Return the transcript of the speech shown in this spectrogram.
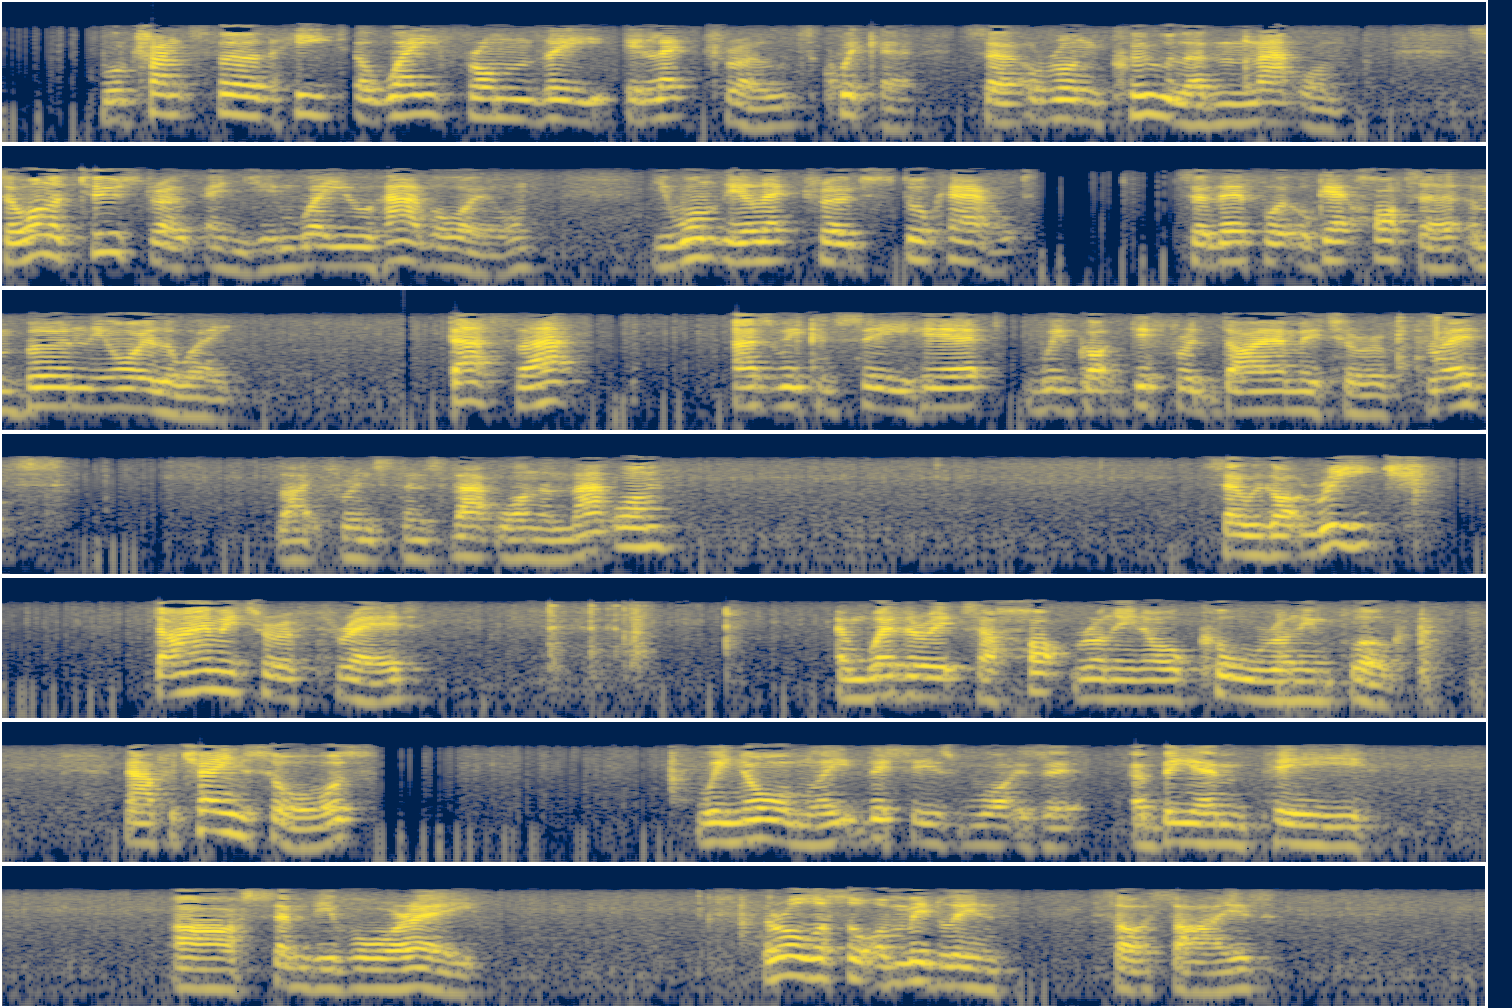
will transfer the heat away from the electrodes quicker so it'll run cooler than that one. So on a two-stroke engine where you have oil you want the electrode stuck out so therefore it will get hotter and burn the oil away that's that. As we can see here we've got different diameter of threads. Like for instance that one and that one. So we've got reach diameter of thread and whether it's a hot running or cool running plug. Now for chainsaws we normally this is what is it? A BMP R74A they're all a sort of middling sort of size.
